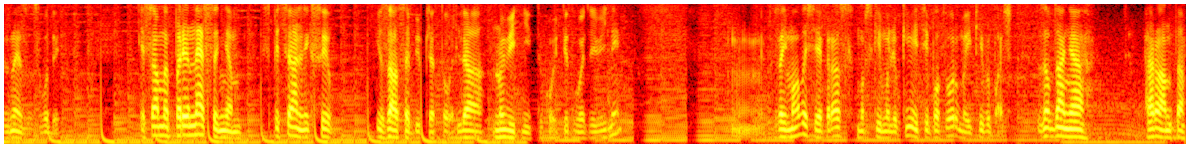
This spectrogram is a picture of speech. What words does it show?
знизу з води. І саме перенесенням спеціальних сил і засобів для, новітньої такої підводної війни займалися якраз морські малюки і ці платформи, які ви бачите. Завдання гаранта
